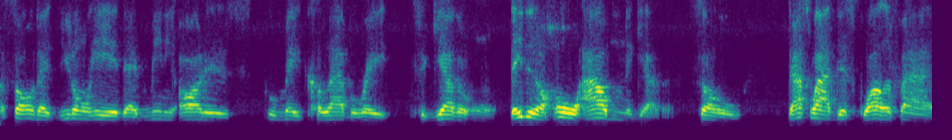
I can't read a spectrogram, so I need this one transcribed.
a song that you don't hear that many artists who may collaborate together on. They did a whole album together, so that's why I disqualified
